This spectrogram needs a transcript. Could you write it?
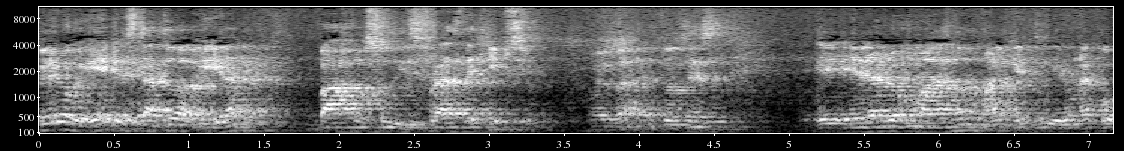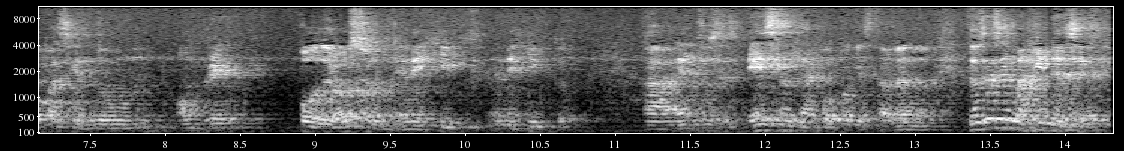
pero él está todavía bajo su disfraz de egipcio. ¿verdad? Entonces eh, era lo más normal que tuviera una copa siendo un hombre poderoso en. En Egipto. Ah, entonces, esa es la copa que está hablando. Entonces, imagínense,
